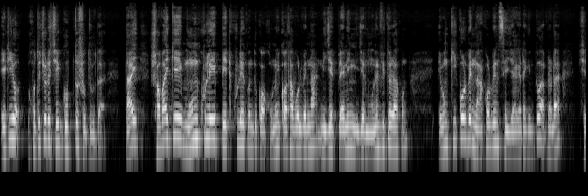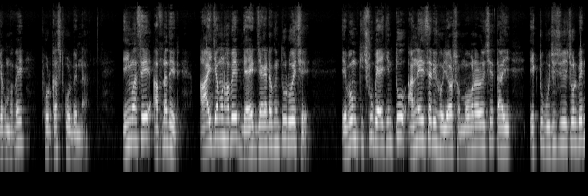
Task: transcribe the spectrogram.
এটি হতে চলেছে গুপ্ত শত্রুতা। তাই সবাইকে মন খুলে, পেট খুলে কিন্তু কখনোই কথা বলবেন না। নিজের প্ল্যানিং নিজের মনের ভিতরে রাখুন। এবং কি করবেন, না করবেন, সেই জায়গাটা কিন্তু আপনারা সেরকমভাবে ফোরকাস্ট করবেন না। এই মাসে আপনাদের আয় যেমন হবে, ব্যয়ের জায়গাটাও কিন্তু রয়েছে। এবং কিছু ব্যয় কিন্তু আননেসেসারি হয়ে যাওয়ার সম্ভাবনা রয়েছে। তাই একটু বুঝে সুঝে চলবেন।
